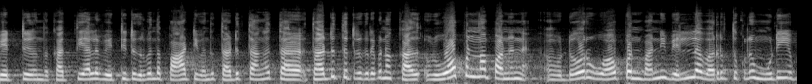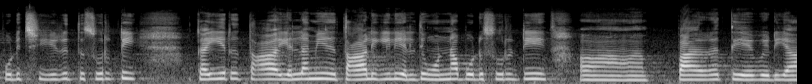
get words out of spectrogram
வெட்டு அந்த கத்தியால் வெட்டிட்டு இருக்கிறப்ப இந்த பாட்டி வந்து தடுத்தாங்க. த தடுத்துட்டு இருக்கிறப்ப நான் க ஓப்பன் தான் பண்ணினேன். டோர் ஓப்பன் பண்ணி வெளில வர்றதுக்குள்ளே முடியை பிடிச்சி இழுத்து சுருட்டி கயிறு தா எல்லாமே தாலி கீழி எல்லாத்தையும் ஒன்றா போட்டு சுருட்டி பரத்தேவடியா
